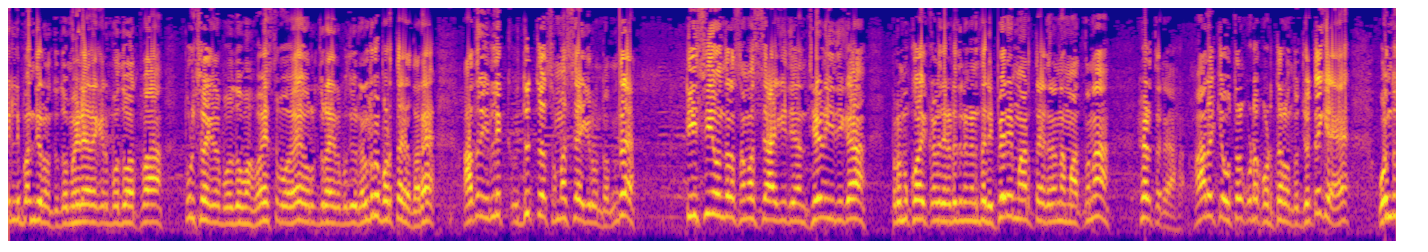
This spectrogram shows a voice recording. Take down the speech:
ಇಲ್ಲಿ ಬಂದಿರುವಂತದ್ದು ಮಹಿಳೆಯರಾಗಿರ್ಬೋದು ಅಥವಾ ಪುರುಷರಾಗಿರ್ಬೋದು, ವಯಸ್ಸು, ವಯೋವೃದ್ಧರಾಗಿರ್ಬೋದು, ಇವರೆಲ್ಲರೂ ಬರ್ತಾ ಇದ್ದಾರೆ. ಆದ್ರೆ ಇಲ್ಲಿ ವಿದ್ಯುತ್ ಸಮಸ್ಯೆ ಆಗಿರುವಂತಂದ್ರೆ ಟಿಸಿ ಒಂದರ ಸಮಸ್ಯೆ ಆಗಿದೆ ಅಂತ ಹೇಳಿ ಇದೀಗ ಪ್ರಮುಖವಾಗಿ ಕಳೆದ ಎರಡು ದಿನಗಳಿಂದ ರಿಪೇರಿ ಮಾಡ್ತಾ ಇದ್ದಾರೆ ಅನ್ನೋ ಮಾತನ್ನ ಹೇಳ್ತಾರೆ. ಹಾರಕ್ಕೆ ಉತ್ತರ ಕೂಡ ಕೊಡ್ತಾರೆ ಅಂತ ಜೊತೆಗೆ ಒಂದು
